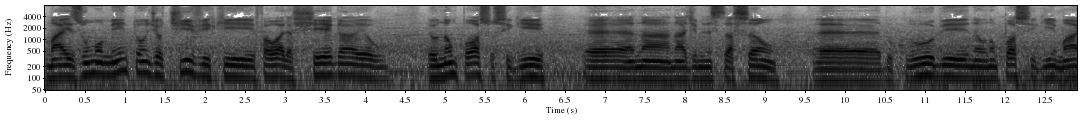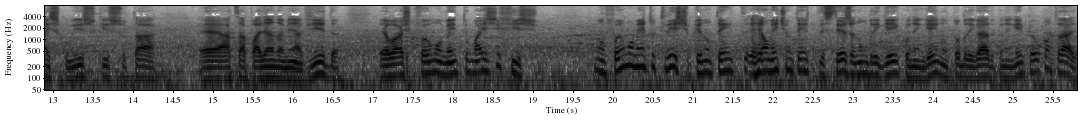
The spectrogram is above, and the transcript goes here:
Mas um momento onde eu tive que falar, olha, chega, eu, eu não posso seguir é, na, na administração é, do clube, não, não posso seguir mais com isso, que isso está é, atrapalhando a minha vida, eu acho que foi um momento mais difícil. Não foi um momento triste, porque não tem, realmente não tem tristeza, não briguei com ninguém, não estou brigado com ninguém, pelo contrário.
